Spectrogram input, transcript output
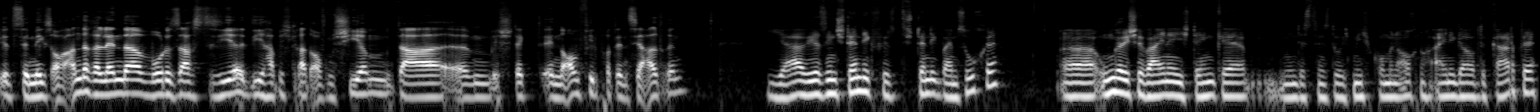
jetzt demnächst auch andere Länder, wo du sagst, hier, die habe ich gerade auf dem Schirm, da ähm, steckt enorm viel Potenzial drin? Ja, wir sind ständig, für, ständig beim Suche. Uh, ungarische Weine, ich denke, mindestens durch mich kommen auch noch einige auf die Karte.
